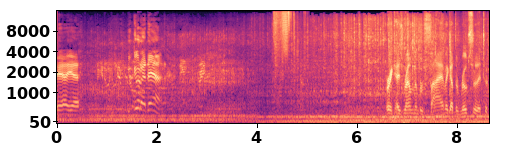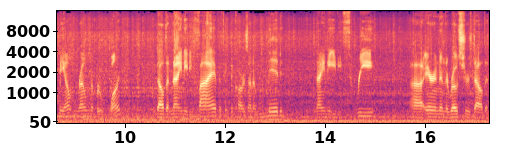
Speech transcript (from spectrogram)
Yeah, yeah. He's good at that. All right, guys, round number five. I got the Roadster that took me out in round number one. Dialed a 985. I think the car's on a mid 983. Uh, Aaron and the Roadsters dialed an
